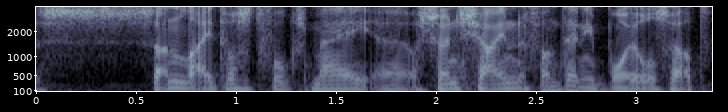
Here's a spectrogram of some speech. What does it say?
Sunlight was het volgens mij. of Sunshine van Danny Boyle zat.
